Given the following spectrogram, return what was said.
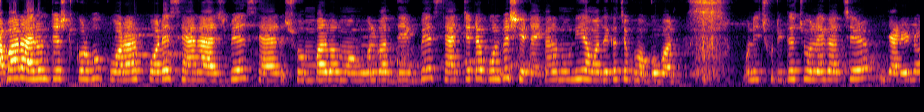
আবার আয়রন টেস্ট করব। করার পরে স্যার আসবে, স্যার সোমবার বা মঙ্গলবার দেখবে। স্যার যেটা বলবে সেটাই, কারণ উনি আমাদের কাছে ভগবান। উনি ছুটিতে চলে গেছে, জানি না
